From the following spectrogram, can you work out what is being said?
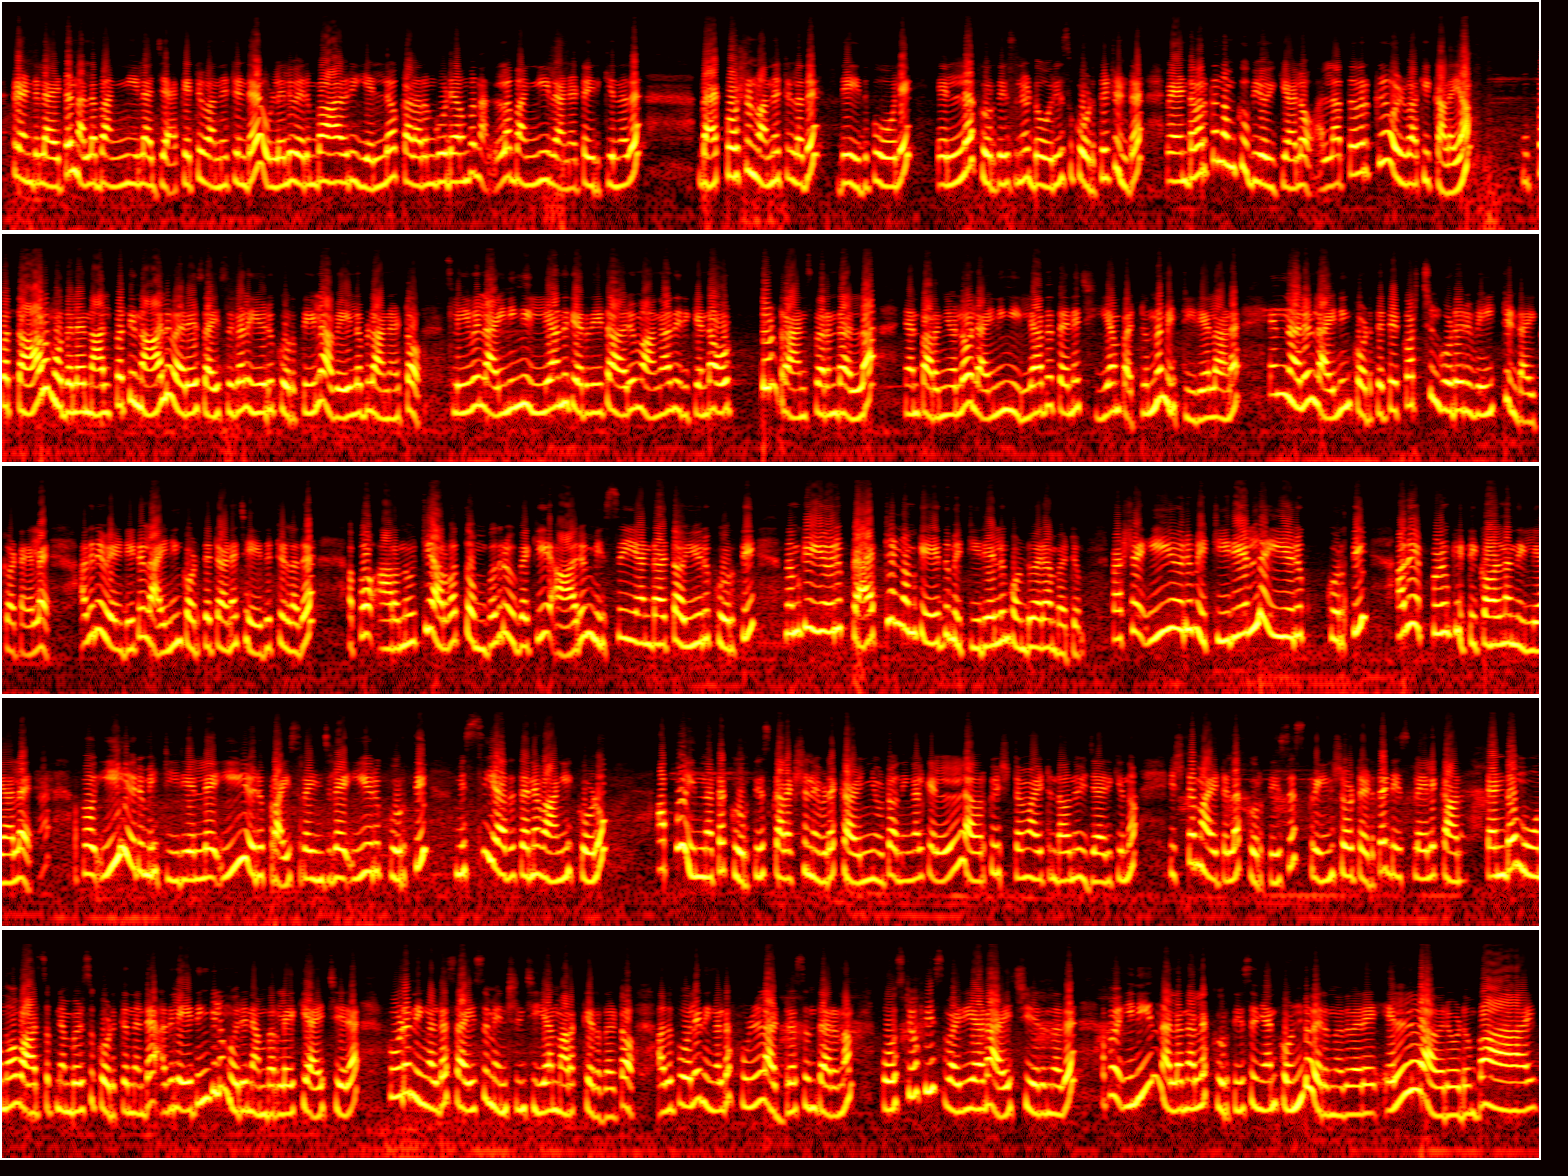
ഫ്രണ്ടിലായിട്ട് നല്ല ഭംഗിയിൽ ആ ജാക്കറ്റ് വന്നിട്ടുണ്ട്. ഉള്ളിൽ വരുമ്പോൾ ആ ഒരു യെല്ലോ കളറും കൂടി ആകുമ്പോൾ നല്ല ഭംഗിയിലാണ് കേട്ടോ ഇരിക്കുന്നത്. ബാക്ക് പോർഷൻ വന്നിട്ടുള്ളത്. ദേ ഇതുപോലെ എല്ലാ കുർത്തീസിനും ഡോരീസ് കൊടുത്തിട്ടുണ്ട്. വേണ്ടവർക്ക് നമുക്ക് ഉപയോഗിക്കാമല്ലോ അല്ലാത്തവർക്ക് ഒഴിവാക്കി കളയാം. മുപ്പത്താറ് മുതൽ നാൽപ്പത്തി നാല് വരെ സൈസുകൾ ഈ ഒരു കുർത്തിയിൽ അവൈലബിൾ ആണ് കേട്ടോ. സ്ലീവ് ലൈനിങ് ഇല്ല എന്ന് കരുതിയിട്ട് ആരും വാങ്ങാതിരിക്കേണ്ട. ഒട്ടും ട്രാൻസ്പെറന്റ് അല്ല. ഞാൻ പറഞ്ഞല്ലോ ലൈനിങ് ഇല്ലാതെ തന്നെ ചെയ്യാൻ പറ്റുന്ന മെറ്റീരിയലാണ് എന്നാലും ലൈനിങ് കൊടുത്തിട്ട് കുറച്ചും കൂടെ ഒരു വെയിറ്റ് ഉണ്ടായിക്കോട്ടെ അല്ലേ? അതിന് വേണ്ടിയിട്ട് ലൈനിങ് കൊടുത്തിട്ടാണ് ചെയ്തിട്ടുള്ളത്. അപ്പോൾ അറുന്നൂറ്റി അറുപത്തൊമ്പത് രൂപയ്ക്ക് ആരും മിസ് ചെയ്യേണ്ട കേട്ടോ ഈ ഒരു കുർത്തി. നമുക്ക് ഈ ഒരു പാറ്റേൺ നമുക്ക് ഏത് മെറ്റീരിയലും കൊണ്ടുവരാൻ പറ്റും. പക്ഷേ ഈ ഒരു മെറ്റീരിയലിൽ ഈ ഒരു കുർത്തി അത് എപ്പോഴും കിട്ടിക്കൊള്ളണമെന്നില്ല അല്ലേ? അപ്പോൾ ഈ ഒരു മെറ്റീരിയലിലെ ഈ ഒരു പ്രൈസ് റേഞ്ചിലെ ഈ ഒരു കുർത്തി മിസ് ചെയ്യാതെ തന്നെ വാങ്ങിക്കോളൂ. അപ്പോൾ ഇന്നത്തെ കുർത്തീസ് കളക്ഷൻ ഇവിടെ കഴിഞ്ഞു കേട്ടോ നിങ്ങൾക്ക് എല്ലാവർക്കും ഇഷ്ടമായിട്ടുണ്ടാവുമെന്ന് വിചാരിക്കുന്നു. ഇഷ്ടമായിട്ടുള്ള കുർത്തീസ് സ്ക്രീൻഷോട്ട് എടുത്ത് ഡിസ്പ്ലേയിൽ കാണും. രണ്ടോ മൂന്നോ വാട്സപ്പ് നമ്പേഴ്സ് കൊടുക്കുന്നുണ്ട്. അതിലേതെങ്കിലും ഒരു നമ്പറിലേക്ക് അയച്ചു തരാം. കൂടെ നിങ്ങളുടെ സൈസ് മെൻഷൻ ചെയ്യാൻ മറക്കരുത് കേട്ടോ അതുപോലെ നിങ്ങളുടെ ഫുൾ അഡ്രസ്സും തരണം. പോസ്റ്റ് ഓഫീസ് വഴിയാണ് അയച്ചു തരുന്നത്. അപ്പോൾ ഇനിയും നല്ല നല്ല കുർത്തീസ് ഞാൻ കൊണ്ടുവരുന്നത് വരെ എല്ലാവരോടും ബായ്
